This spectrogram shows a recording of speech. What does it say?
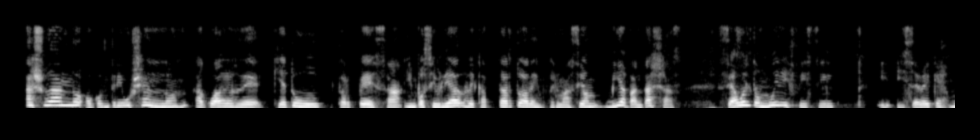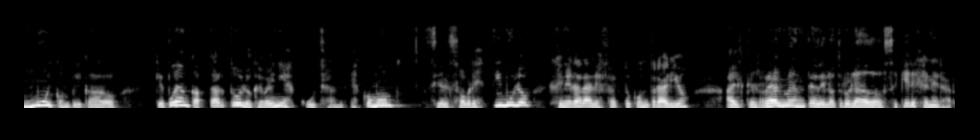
ayudando o contribuyendo a cuadros de quietud, torpeza, imposibilidad de captar toda la información vía pantallas. Se ha vuelto muy difícil y, y, se ve que es muy complicado que puedan captar todo lo que ven y escuchan. Es como si el sobreestímulo generara el efecto contrario al que realmente del otro lado se quiere generar.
